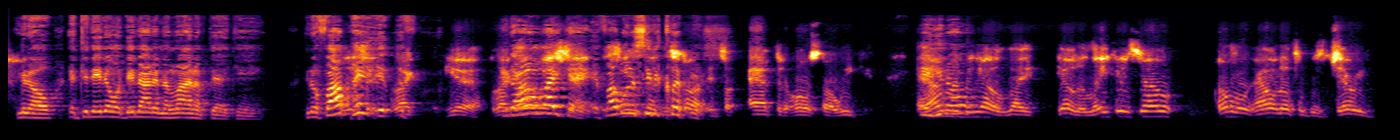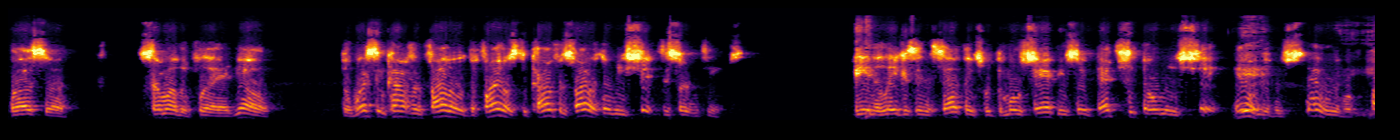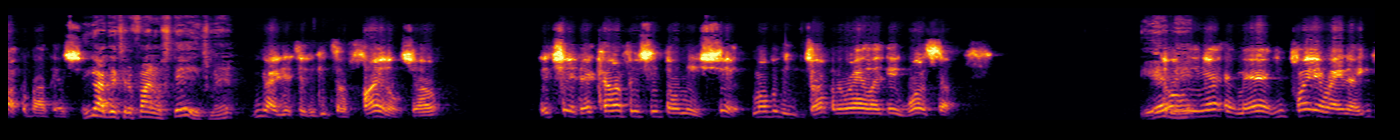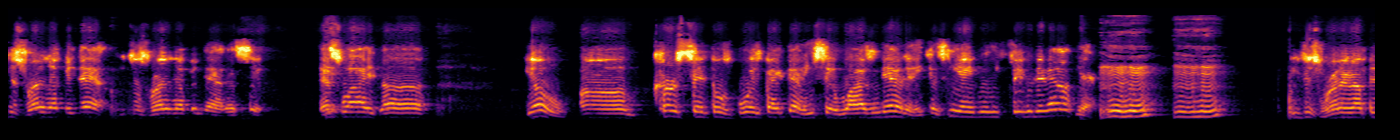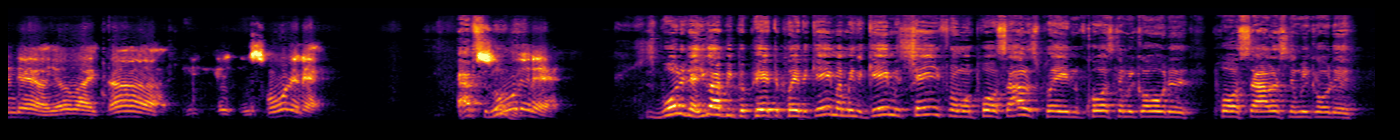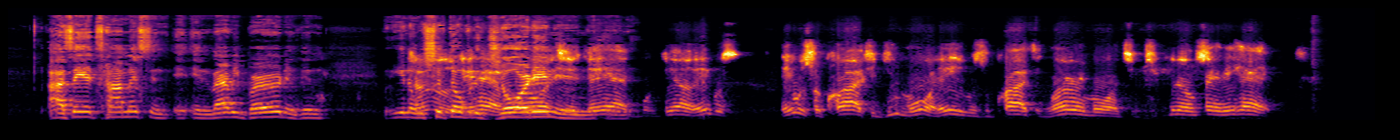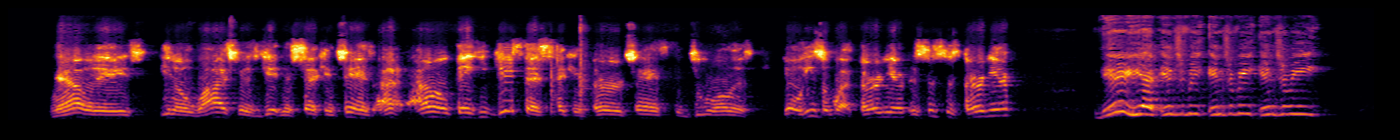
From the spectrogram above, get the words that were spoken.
You know, and then they don't. They're not in the lineup that game. You know, if I pay, if, like yeah, like you know, I don't like that. If I want to see the Clippers, until after the All Star weekend, and, and I remember, know, yo, like yo, the Lakers, yo. I don't, I don't know if it was Jerry Buss or some other player. Yo, the Western Conference Finals, the finals, the conference finals don't mean shit to certain teams being the Lakers and the Celtics with the most championships, that shit don't mean shit. They yeah. don't give a they don't give a fuck about that shit. You gotta get to the final stage, man. You gotta get to the get to the finals, yo. That shit, that conference shit don't mean shit. Motherfuckers jumping around like they want something. Yeah, don't man. mean nothing, man. You playing right now. You just running up and down. You just running up and down. That's it. That's why uh yo, um, Kerr sent those boys back down. He said, why isn't down there? Because he ain't really figured it out yet. Mm-hmm. Mm-hmm. He's just running up and down. You're like, ah, it's more than that. Absolutely. It's more than that. It's more than that. You gotta be prepared to play the game. I mean, the game has changed from when Paul Silas played, and of course, then we go to Paul Silas, then we go to Isiah Thomas and, and Larry Bird, and then you know we oh, shipped over to Jordan and, they had, yeah, it was they was required to do more. They was required to learn more. To, you know what I'm saying? They had nowadays, you know, Wiseman's getting a second chance. I, I don't think he gets that second, third chance to do all this. Yo, he's a what, third year? Is this his third year? Yeah, he had injury, injury, injury.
